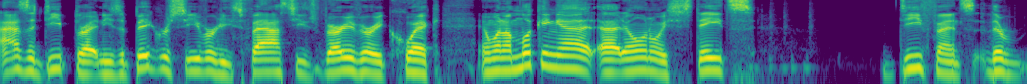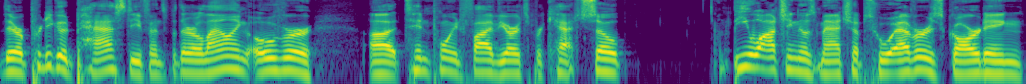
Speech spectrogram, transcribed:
as a deep threat. And he's a big receiver. He's fast. He's very, very quick. And when I'm looking at, at Illinois State's defense, they're they're a pretty good pass defense, but they're allowing over uh, 10.5 yards per catch. So be watching those matchups. Whoever is guarding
